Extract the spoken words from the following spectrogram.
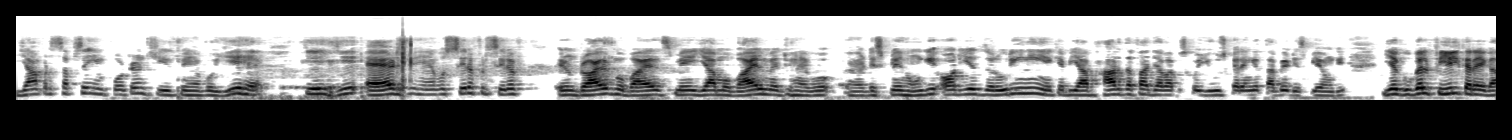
यहाँ पर सबसे इम्पोर्टेंट चीज़ जो है वो ये है कि ये ऐड जो है वो सिर्फ़ और सिर्फ़ एंड्रॉयड मोबाइल्स में या मोबाइल में जो है वो डिस्प्ले होंगी और ये ज़रूरी नहीं है कि भी आप हर दफ़ा जब आप इसको यूज़ करेंगे तभी डिस्प्ले होंगी। ये गूगल फील करेगा,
